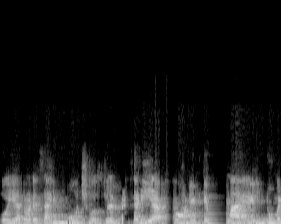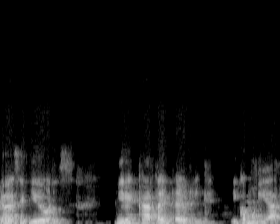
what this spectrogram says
Uy, errores hay muchos. Yo empezaría con el tema del número de seguidores. Miren, Carla y y comunidad.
